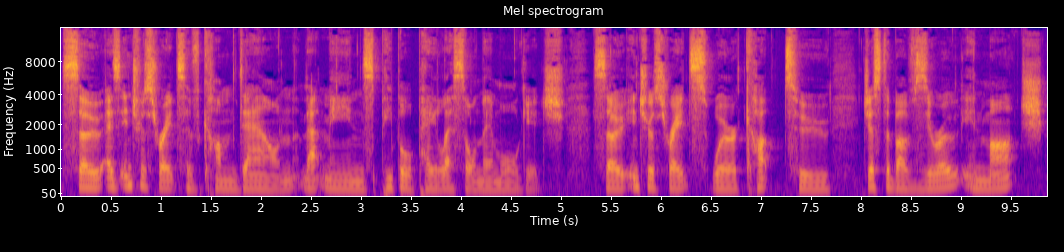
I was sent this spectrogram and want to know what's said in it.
So, as interest rates have come down, that means people pay less on their mortgage. So, interest rates were cut to just above zero in March,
